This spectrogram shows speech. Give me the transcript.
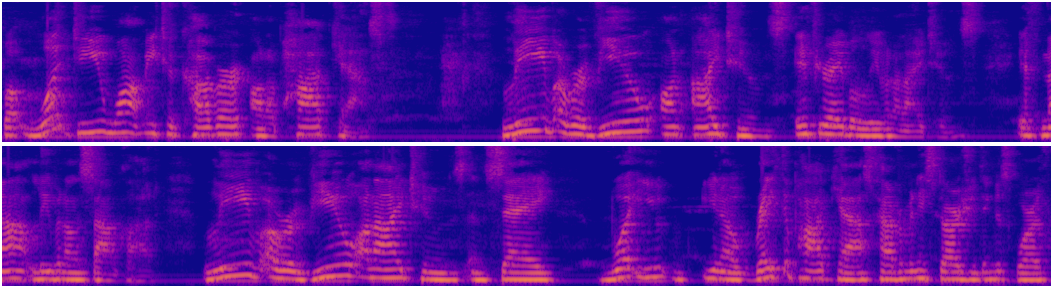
But what do you want me to cover on a podcast? Leave a review on iTunes if you're able to leave it on iTunes. If not, leave it on SoundCloud. Leave a review on iTunes and say, what you you know rate the podcast however many stars you think it's worth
